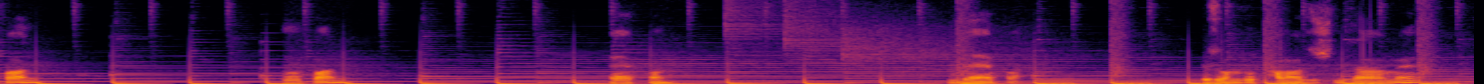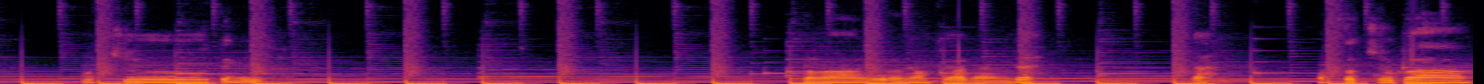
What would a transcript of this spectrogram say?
번, 두 번, 네 번, 네 번. 이 정도 감아주신 다음에 이거 쭉 당겨주세요. 그러면 이런 형태가 되는데, 자, 합사줄과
